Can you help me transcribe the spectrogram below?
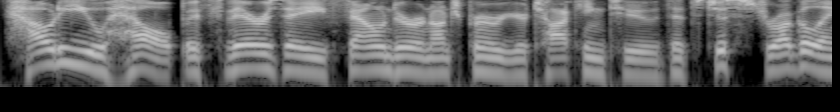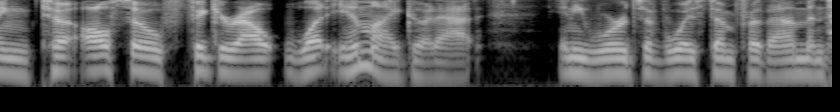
how do you help if there's a founder or an entrepreneur you're talking to that's just struggling to also figure out what am I good at? Any words of wisdom for them and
